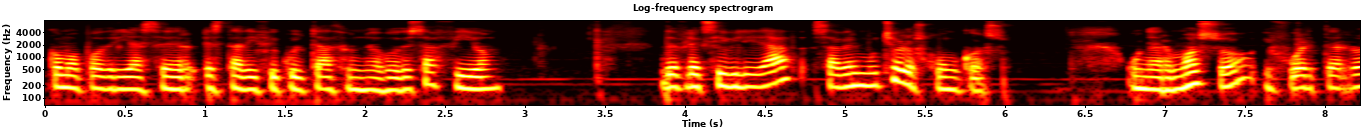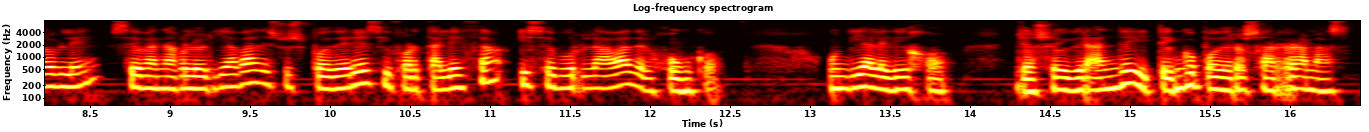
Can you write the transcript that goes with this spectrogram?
¿Cómo podría ser esta dificultad un nuevo desafío? De flexibilidad saben mucho los juncos. Un hermoso y fuerte roble se vanagloriaba de sus poderes y fortaleza y se burlaba del junco. Un día le dijo Yo soy grande y tengo poderosas ramas.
